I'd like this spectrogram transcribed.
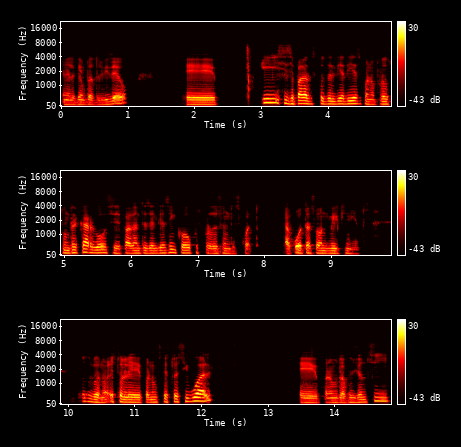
en el ejemplo del video. y si se paga después del día 10, bueno, produce un recargo. Si se paga antes del día 5, pues produce un descuento. La cuota son 1500. Entonces, bueno, esto le ponemos que esto es igual. ponemos la función si.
